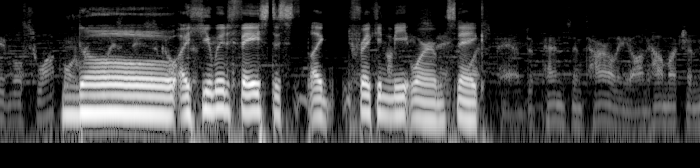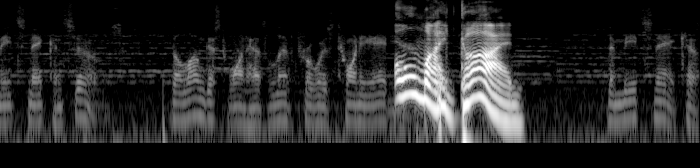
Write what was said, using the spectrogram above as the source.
it will swap or replace these No, a human face this like freaking A meat worm snake. depends entirely on how much a meat snake consumes. The longest one has lived for was 28 Oh my god. The meat snake has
